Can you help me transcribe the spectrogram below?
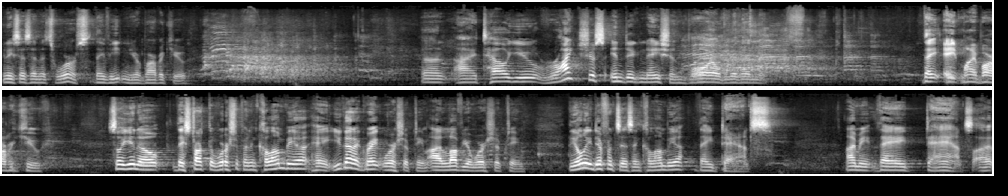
And he says, and it's worse. They've eaten your barbecue. and I tell you, righteous indignation boiled within me. They ate my barbecue. So, you know, they start the worship. And in Colombia, hey, you got a great worship team. I love your worship team. The only difference is in Colombia, they dance. I mean, they dance. Uh,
